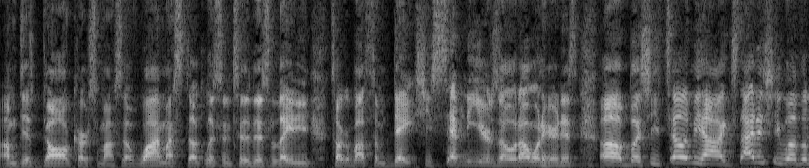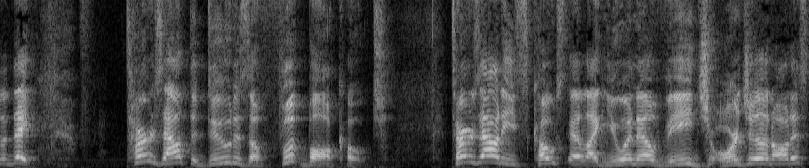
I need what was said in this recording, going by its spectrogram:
I'm just dog cursing myself. Why am I stuck listening to this lady talk about some date? She's 70 years old. I want to hear this. Uh, but she's telling me how excited she was on the date. Turns out the dude is a football coach. Turns out he's coached at like UNLV, Georgia, and all this,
